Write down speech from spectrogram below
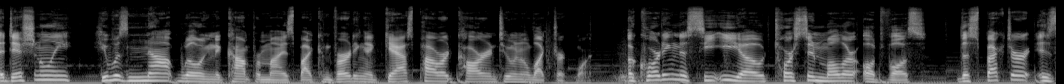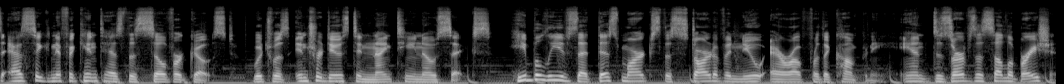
Additionally, he was not willing to compromise by converting a gas powered car into an electric one. According to CEO Torsten Müller Ötvös, the Spectre is as significant as the Silver Ghost, which was introduced in 1906. He believes that this marks the start of a new era for the company and deserves a celebration.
